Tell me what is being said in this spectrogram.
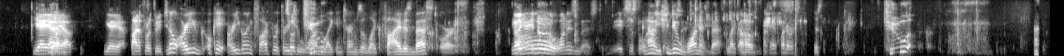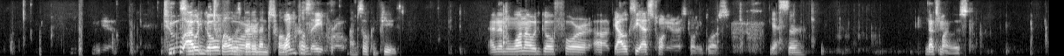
Yeah, yeah, Yeah. yeah, yeah, yeah. Five, four, three, two. No, are you okay? Are you going five, four, three, So two, two- one? Like in terms of like five is best, or no, yeah, no, no, Oh. One is best. It's just the last. no? You should do one is best. Like um, Oh. okay, whatever. Just Two. Two, so I would go twelve for is better than twelve. one Pro? plus eight Pro, I'm so confused. and then one I would go for uh, Galaxy S twenty or S twenty plus. Yes, sir. That's my list.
